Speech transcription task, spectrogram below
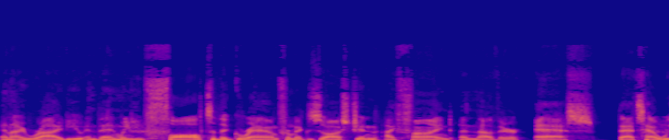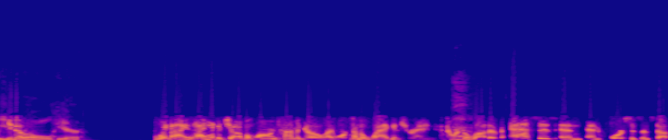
and I ride you, and then when you fall to the ground from exhaustion, I find another ass. That's how we You know- roll here. When I, I had a job a long time ago, I worked on a wagon train, and there was a lot of asses and, and horses and stuff.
